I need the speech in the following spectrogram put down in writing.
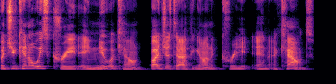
but you can always create a new account by just tapping on create an account.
